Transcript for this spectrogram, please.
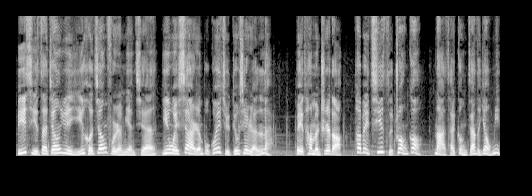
比起在江韵仪和江夫人面前因为下人不规矩丢些人来，被他们知道他被妻子状告，那才更加的要命。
